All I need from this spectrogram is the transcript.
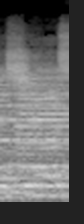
precious.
